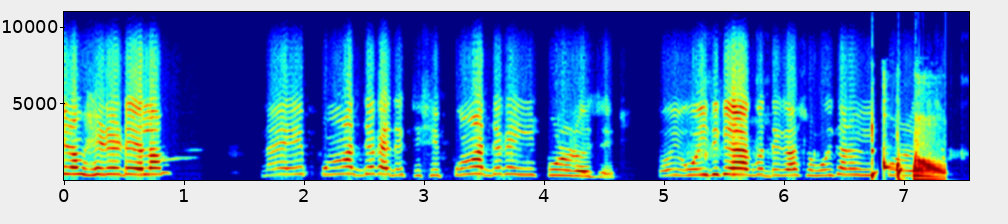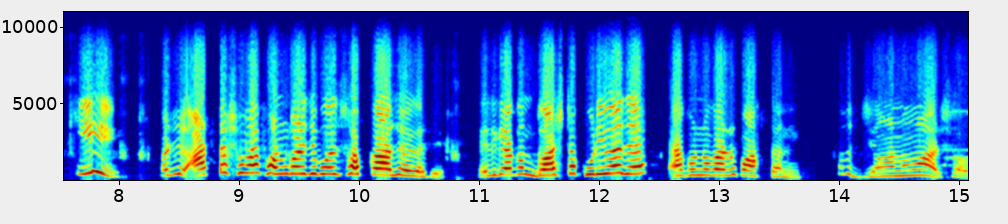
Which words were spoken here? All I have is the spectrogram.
এরকম হেঁটে হেঁটে এলাম না এই পাঁচ জায়গায় দেখছি সেই পাঁচ জায়গায় ইট পড়ে রয়েছে তো ওই ওইদিকে একবার দেখে আসলাম ওইখানে ইট পড়ে রয়েছে কি আটটার সময় ফোন করেছি বলছে সব কাজ হয়ে গেছে এদিকে এখন দশটা কুড়ি বাজে এখনও কারোর পাঁচটা নেই সব জানোয়ার সব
